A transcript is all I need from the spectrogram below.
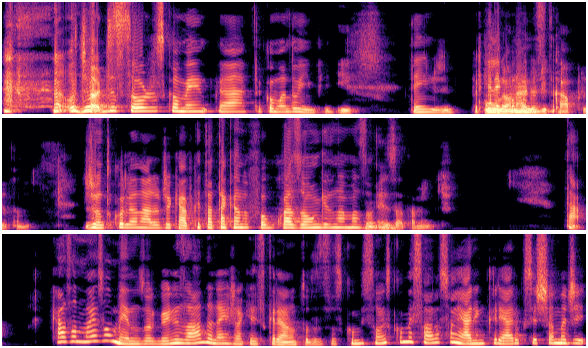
o George Soros comanda, ah, tá comanda o INPE. Isso. Entendi. Porque o ele é Leonardo comunista. DiCaprio também. Junto com o Leonardo DiCaprio, que está atacando fogo com as ONGs na Amazônia. Exatamente. Tá. Casa mais ou menos organizada, né? Já que eles criaram todas essas comissões, começaram a sonhar em criar o que se chama de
